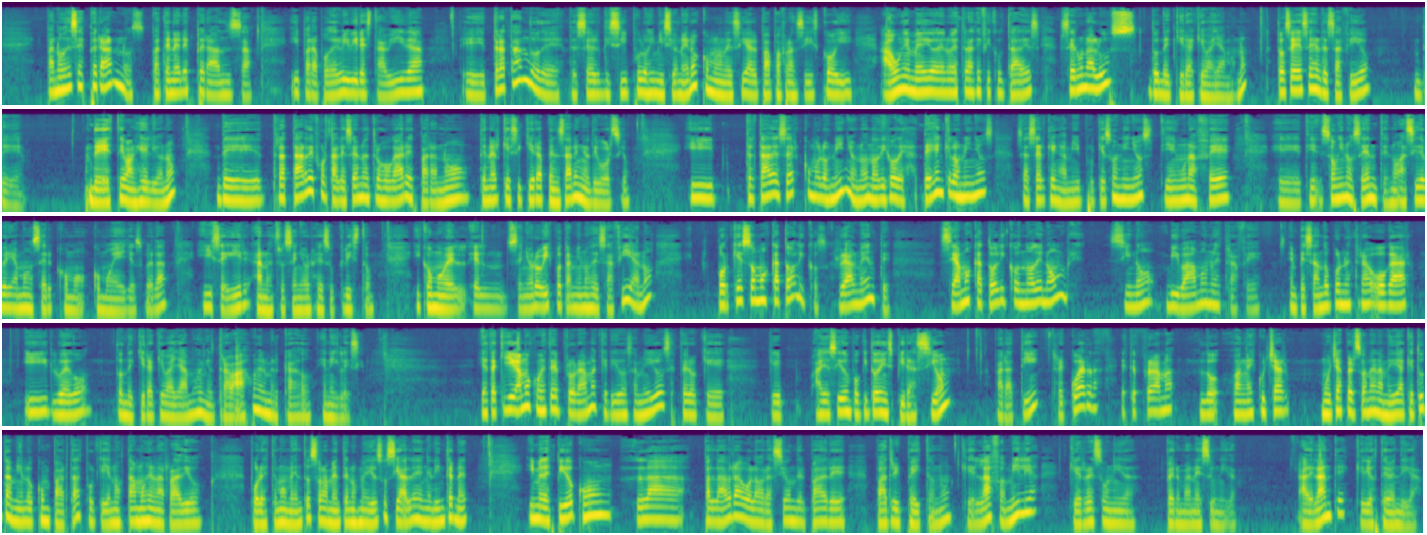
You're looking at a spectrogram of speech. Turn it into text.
para no desesperarnos, para tener esperanza y para poder vivir esta vida eh, tratando de, ser discípulos y misioneros, como decía el Papa Francisco, y aún en medio de nuestras dificultades, ser una luz donde quiera que vayamos, ¿no? Entonces ese es el desafío de, de este Evangelio, ¿no? De tratar de fortalecer nuestros hogares para no tener que siquiera pensar en el divorcio. Y tratar de ser como los niños, ¿no? No dijo, dejen que los niños se acerquen a mí, porque esos niños tienen una fe eh, son inocentes, ¿no? Así deberíamos ser como, como ellos, ¿verdad? Y seguir a nuestro Señor Jesucristo. Y como el, el señor obispo también nos desafía, ¿no? ¿Por qué somos católicos realmente? Seamos católicos no de nombre, sino vivamos nuestra fe, empezando por nuestro hogar y luego donde quiera que vayamos, en el trabajo, en el mercado, en la iglesia. Y hasta aquí llegamos con este programa, queridos amigos. Espero que, que haya sido un poquito de inspiración para ti. Recuerda, este programa lo van a escuchar muchas personas en la medida que tú también lo compartas, porque ya no estamos en la radio por este momento, solamente en los medios sociales, en el Internet. Y me despido con la palabra o la oración del padre Patrick Payton, ¿no? que la familia que reza unida permanece unida. Adelante, que Dios te bendiga.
